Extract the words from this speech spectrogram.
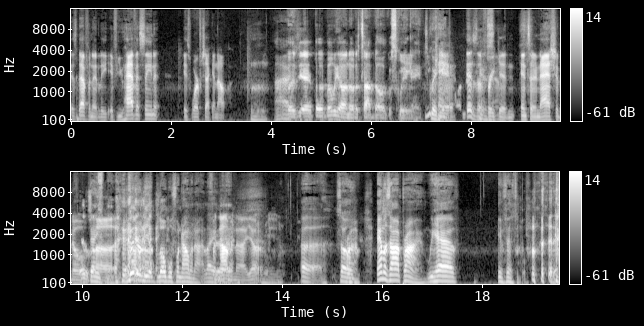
it's definitely if you haven't seen it, it's worth checking out. Mhm. All right. but yeah, but but we all know the top dog was Squid Yeah. Game. You Squid can't. Game. It's a Hands freaking international Thanks, uh. Literally a global phenomenon. Like, phenomenon. Yeah. I mean, uh, so Prime. Amazon Prime, we have Invincible. I mean,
